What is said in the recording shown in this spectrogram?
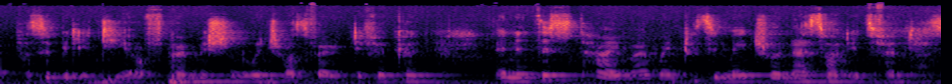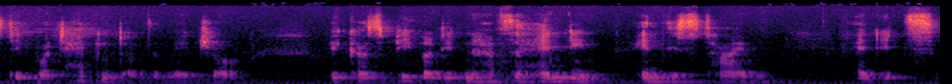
possibility of permission, which was very difficult. And in this time, I went to the metro and I thought it's fantastic what happened on the metro because people didn't have the hand in, in this time. And it's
